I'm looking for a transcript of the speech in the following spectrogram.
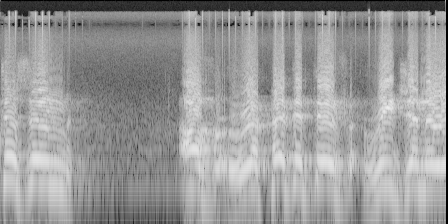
baptism of repetitive regeneration.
